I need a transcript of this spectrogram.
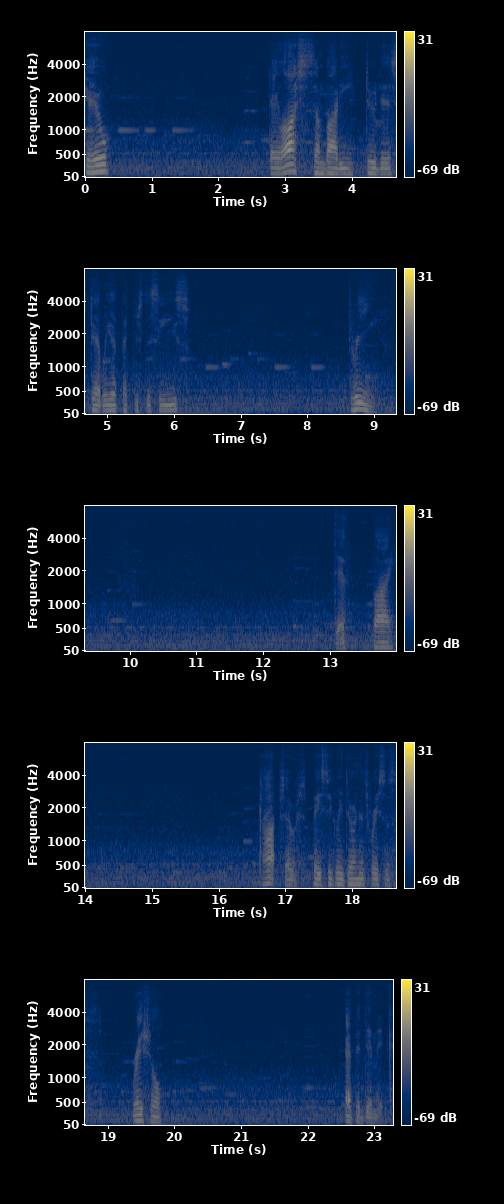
Two, they lost somebody due to this deadly infectious disease. Three, death by cops. It was basically during this racist, racial epidemic.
